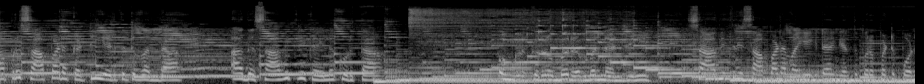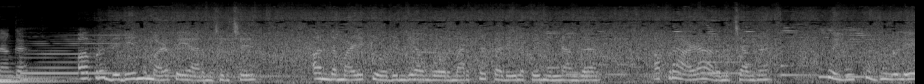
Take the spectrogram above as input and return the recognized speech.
அப்புறம் சாப்பாடை கட்டி எடுத்துட்டு வந்தா அத சாவித்ரி கையில கொடுத்தா. உங்களுக்கு ரொம்ப ரொம்ப நன்றி. சாவித்ரி சாப்பாடை வாங்கிக்கிட்டு அங்கிருந்து புறப்பட்டு போனாங்க. அப்புறம் திடீர்னு மழை பெய்ய ஆரம்பிச்சிருச்சு. அந்த மழைக்கு ஒதுங்கி அவங்க ஒரு மரத்த கடையில போய் நின்னாங்க. அப்புறம் அழ ஆரம்பிச்சாங்க. ஐயோ கடவுளே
